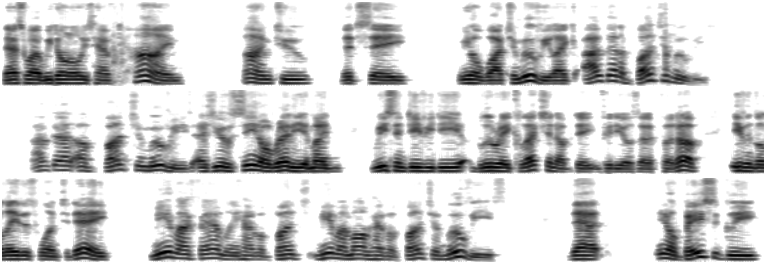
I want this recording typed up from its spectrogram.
That's why we don't always have time, time to, let's say, you know, watch a movie. Like I've got a bunch of movies. I've got a bunch of movies, as you have seen already in my recent DVD Blu-ray collection update videos that I put up, even the latest one today. Me and my family have a bunch. Me and my mom have a bunch of movies that, you know, basically,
